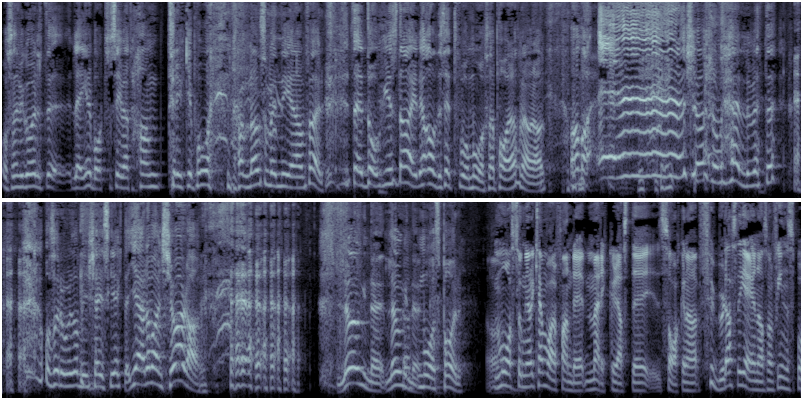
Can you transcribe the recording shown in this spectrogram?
Och så när vi går lite längre bort så ser vi att han trycker på en annan som är nedanför. Så här doggy style. Jag har aldrig sett två måsar paras med varandra. Och han bara "Eh, kör som helvete. Och så roligt att min tjej skrek det. Jävlar vad han kör då! Lugn nu, lugn nu. Måsporr. Måsungar kan vara fan det märkligaste sakerna, fulaste grejerna som finns på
